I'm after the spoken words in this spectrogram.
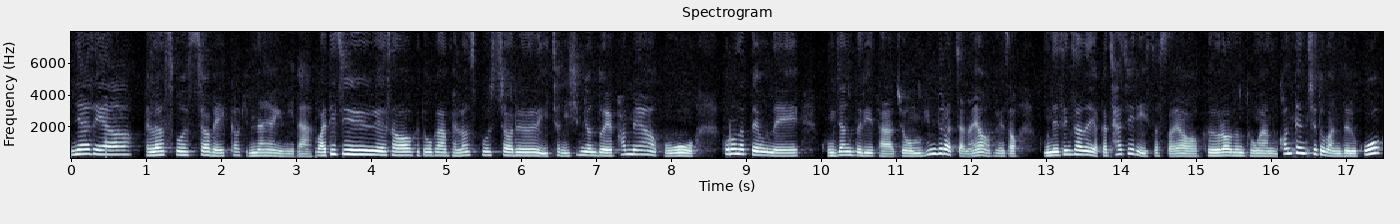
안녕하세요. 밸런스 포스처 메이커 김나영입니다. 와디즈에서 그동안 밸런스 포스처를 2020년도에 판매하고 코로나 때문에 공장들이 다 좀 힘들었잖아요. 그래서 국내 생산에 약간 차질이 있었어요. 그러는 동안 컨텐츠도 만들고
